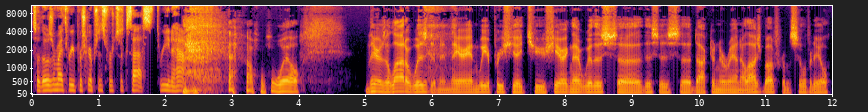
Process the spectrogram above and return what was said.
So those are my three prescriptions for success, three and a half. well, there's a lot of wisdom in there, and we appreciate you sharing that with us. Uh, this is uh, Dr. Niran Al-Agba from Silverdale,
